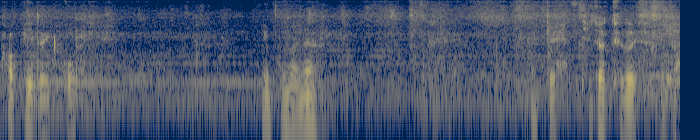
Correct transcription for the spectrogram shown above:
커피도 있고 여기 보면은 이렇게 디저트도 있습니다.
